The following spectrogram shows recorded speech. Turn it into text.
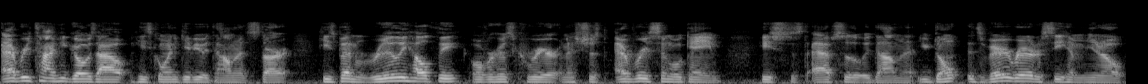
every time he goes out, he's going to give you a dominant start. He's been really healthy over his career, and it's just every single game, he's just absolutely dominant. You don't. It's very rare to see him, you know,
